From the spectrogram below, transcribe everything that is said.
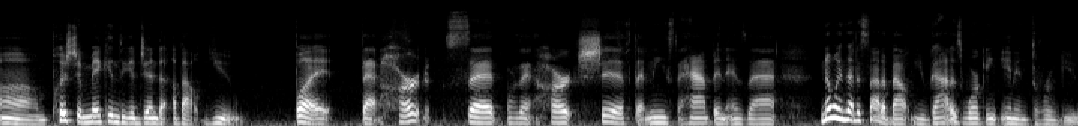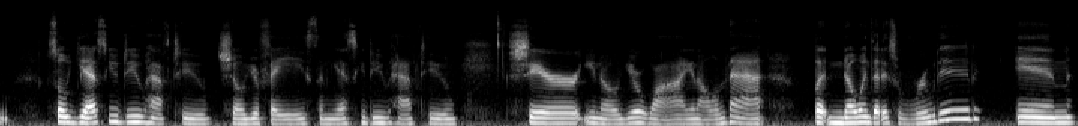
um, pushing, making the agenda about you. But that heart set or that heart shift that needs to happen is that knowing that it's not about you, God is working in and through you. So, yes, you do have to show your face, and yes, you do have to share, you know, your why and all of that, but knowing that it's rooted in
